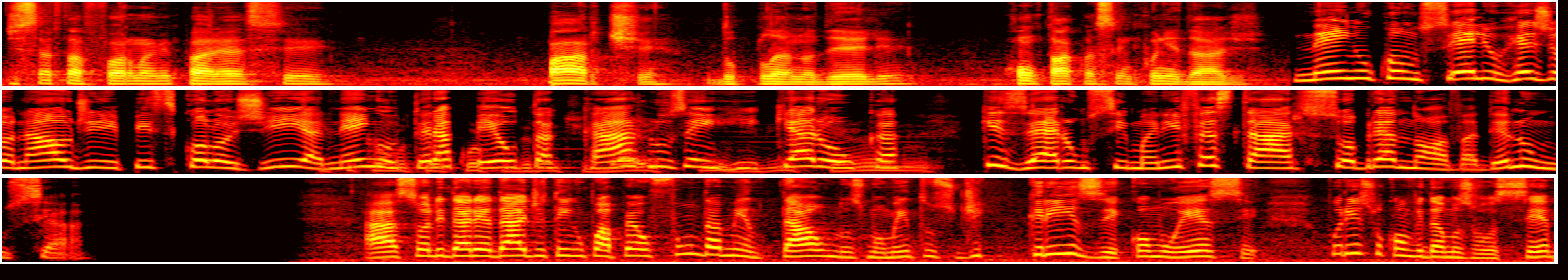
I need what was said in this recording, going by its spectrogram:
de certa forma, me parece parte do plano dele contar com essa impunidade. Nem o Conselho Regional de Psicologia, nem o terapeuta Carlos Henrique Arouca quiseram se manifestar sobre a nova denúncia. A solidariedade tem um papel fundamental nos momentos de crise como esse. Por isso, convidamos você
